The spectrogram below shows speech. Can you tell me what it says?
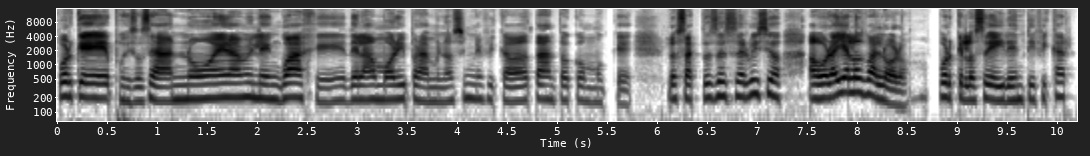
Porque, pues, o sea, no era mi lenguaje del amor y para mí no significaba tanto como que los actos de servicio. Ahora ya los valoro porque los sé identificar.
